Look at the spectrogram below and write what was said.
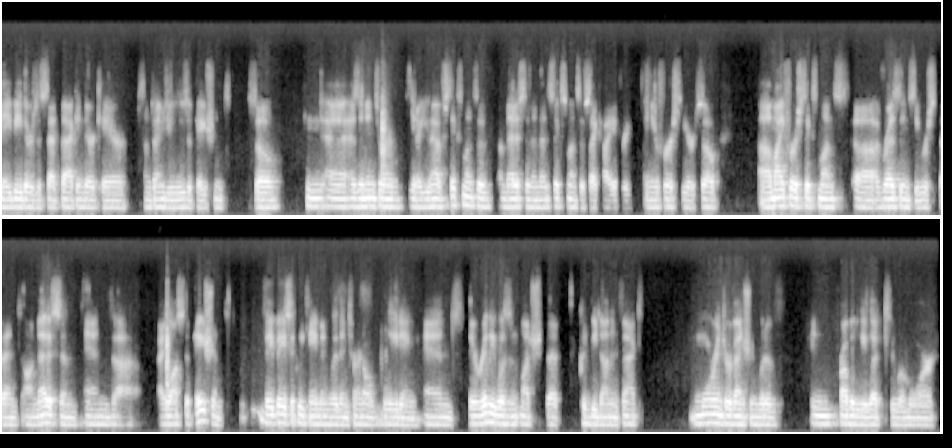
maybe there's a setback in their care. Sometimes you lose a patient. So, uh, as an intern, you know you have six months of medicine and then six months of psychiatry in your first year. So uh, my first six months uh, of residency were spent on medicine, and uh, I lost a patient. They basically came in with internal bleeding, and there really wasn't much that could be done. In fact, more intervention would have in, probably led to a more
